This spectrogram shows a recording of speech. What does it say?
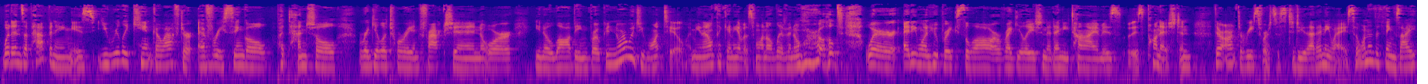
what ends up happening is you really can't go after every single potential regulatory infraction or, you know, law being broken, nor would you want to. I mean, I don't think any of us want to live in a world where anyone who breaks the law or regulation at any time is, is punished. And there aren't the resources to do that anyway. So one of the things I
